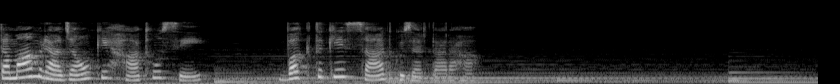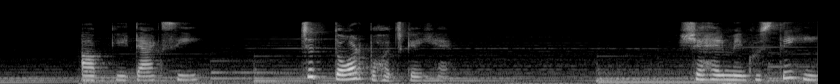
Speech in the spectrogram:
तमाम राजाओं के हाथों से वक्त के साथ गुजरता रहा। आपकी टैक्सी चित्तौड़ पहुँच गई है। शहर में घुसते ही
